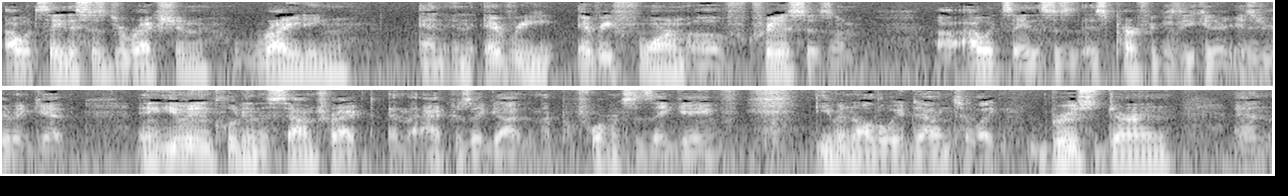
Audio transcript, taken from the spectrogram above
I would say, this is direction, writing, and in every every form of criticism. Uh, I would say this is as perfect as you can as you're gonna get, and even including the soundtrack and the actors they got and the performances they gave, even all the way down to like Bruce Dern and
